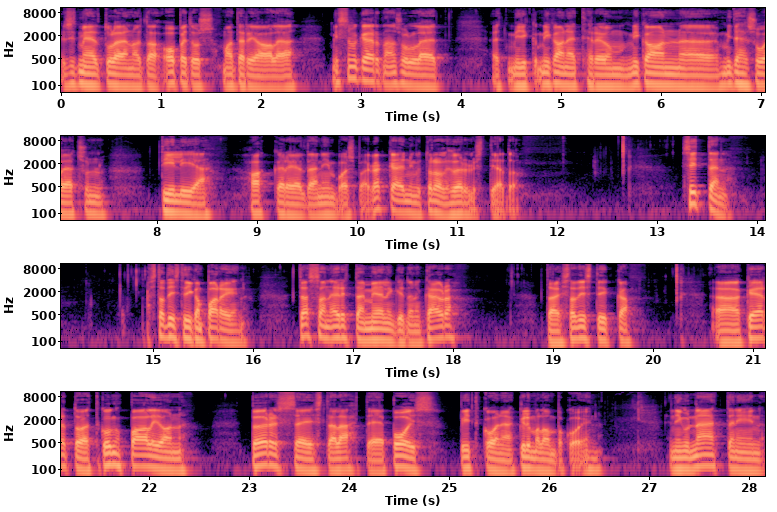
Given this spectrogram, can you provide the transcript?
ja sitten meillä tulee noita opetusmateriaaleja, missä me kertaan sulle, että et mikä on Ethereum, mikä on, äh, miten he suojat sun tiliä hakkereilta ja niin poispäin. Kaikkea niin kuin todella hyödyllistä tietoa. Sitten statistiikan pariin. Tässä on erittäin mielenkiintoinen käyrä tai statistiikka kertoo, että kuinka paljon pörsseistä lähtee pois bitcoinia kylmälompakoihin. Ja niin kuin näette, niin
